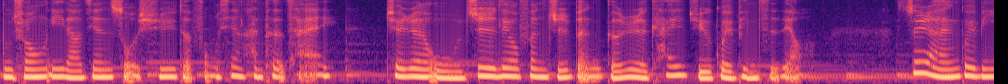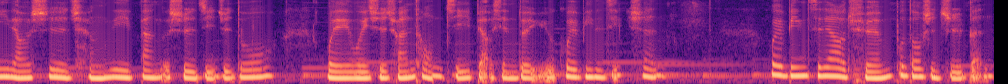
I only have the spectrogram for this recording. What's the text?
补充医疗间所需的缝线和特材，确认五至六份纸本隔日开局贵宾资料。虽然贵宾医疗室成立半个世纪之多，为维持传统及表现对于贵宾的谨慎，贵宾资料全部都是纸本。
